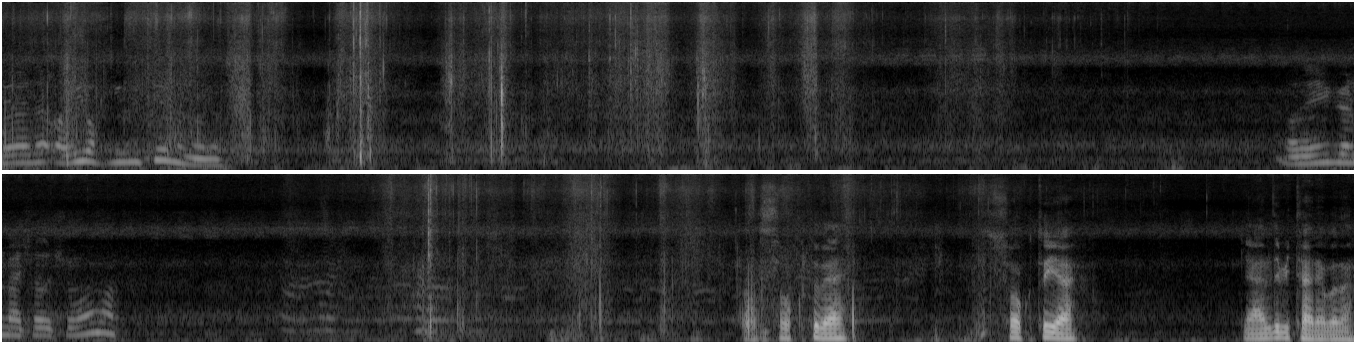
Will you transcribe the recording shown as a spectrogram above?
Çerçevede arı yok gibi bir şey mi orada? Anayı görmeye çalışıyorum ama Soktu be. Soktu ya. Geldi bir tane bana.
